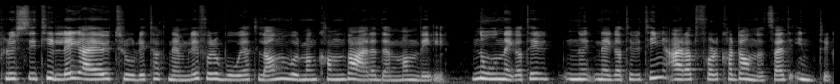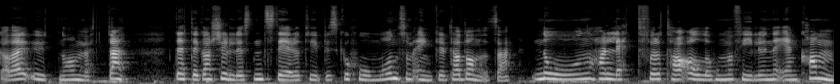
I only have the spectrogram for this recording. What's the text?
Pluss i tillegg er jeg utrolig takknemlig for å bo i et land hvor man kan være den man vil. Noen negativ, negative ting er at folk har dannet seg et inntrykk av deg uten å ha møtt deg. Dette kan skyldes den stereotypiske homoen som enkelte har dannet seg. Noen har lett for å ta alle homofile under én kam.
